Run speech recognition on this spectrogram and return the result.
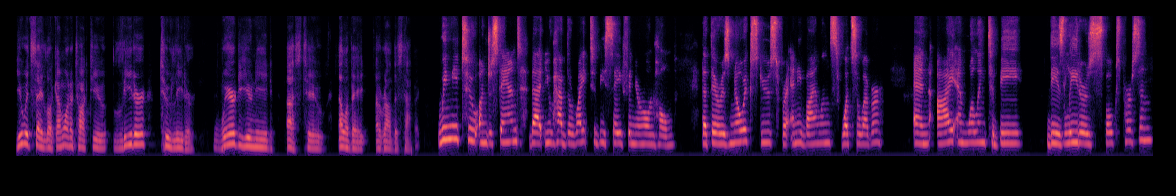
You would say, look, I want to talk to you leader to leader. Where do you need us to elevate around this topic? We need to understand that you have the right to be safe in your own home, that there is no excuse for any violence whatsoever. And I am willing to be these leaders' spokesperson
